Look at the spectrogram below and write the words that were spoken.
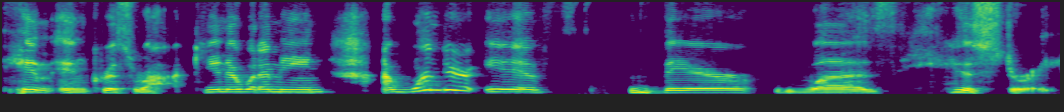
him and Chris Rock. You know what I mean? I wonder if there was history.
